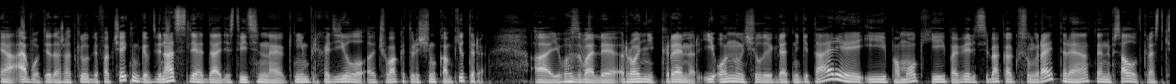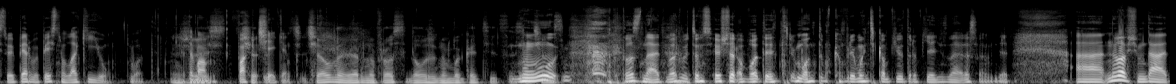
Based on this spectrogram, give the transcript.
А, а вот, я даже открыл для факт-чекинга, в 12 лет, да, действительно, к ним приходил э, чувак, который чинил компьютеры, А, его звали Ронни Кремер, и он научил ее играть на гитаре и помог ей поверить в себя как в сонграйтера, и она тогда написала вот как раз-таки свою первую песню «Lucky You». Вот, это вам Жесть. факт-чекинг. Че- Чел, наверное, просто должен обогатиться Ну, сейчас. кто знает, может быть, он все еще работает ремонтом, ремонте компьютеров, я не знаю, на самом деле. А, ну, в общем, да,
